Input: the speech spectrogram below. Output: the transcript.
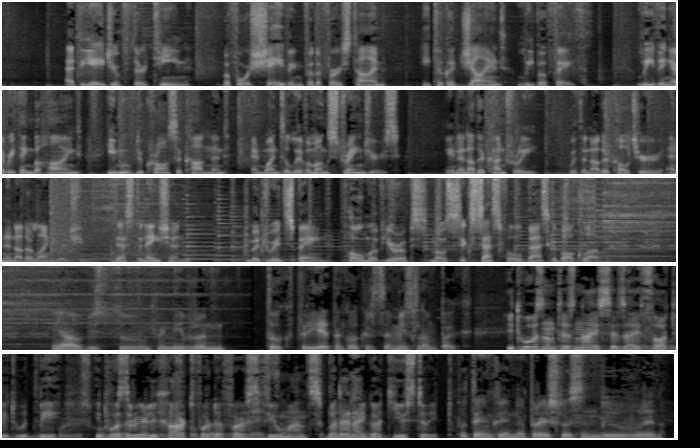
At the age of 13, before shaving for the first time, he took a giant leap of faith. Leaving everything behind, he moved across a continent and went to live among strangers, in another country, with another culture and another language. Destination Madrid, Spain, home of Europe's most successful basketball club. Ja, v bistvu mi ni bilo tako prijetno, kot sem mislil, ampak It wasn't as nice as I thought it would be. It was really hard for the first few months, but then I got used to it.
